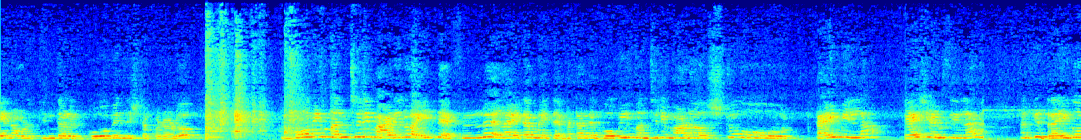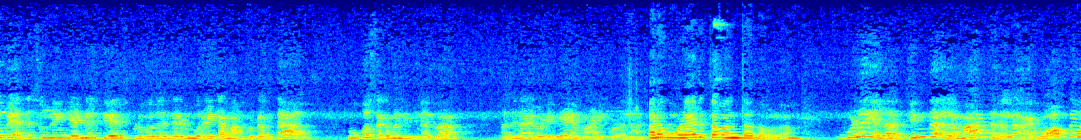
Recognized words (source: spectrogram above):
ಏನು ಅವಳು ತಿಂತಾಳು ಗೋಬಿ ಅಂತ ಇಷ್ಟಪಡೋಳು. ಗೋಬಿ ಮಂಚೂರಿ ಮಾಡಿರೋ ಐತೆ ಫುಲ್ ಎಲ್ಲ ಐಟಮ್ ಐತೆ. ಬಟ್ ಅದೇ ಗೋಬಿ ಮಂಚೂರಿ ಮಾಡೋ ಅಷ್ಟು ಟೈಮ್ ಇಲ್ಲ ಪೇಷನ್ಸ್ ಇಲ್ಲ. ನನಗೆ ಡ್ರೈ ಗೋಬಿ ಅದೇ ಸುಮ್ಮನೆ ಹಿಂಗೆ ಎಣ್ಣೆ ಸೇರಿಸ್ಬಿಡ್ಬೋದು ಒಂದು ಎರಡು ಮೂರು ಐಟಮ್ ಹಾಕ್ಬಿಟ್ಟು ಅಂತ ಹೂಕೋಸ್ ಬಂದಿದ್ದೀನಲ್ವಾ? ಅದನ್ನ ಇವಳಿಗೆ ಮಾಡಿಕೊಡೋಣ ಹುಳ ಇರ್ತಾವಂತದವಳ ಎಲ್ಲ ತಿಂತಾರಲ್ಲ ಮಾಡ್ತಾರಲ್ಲ ಹೋಗ್ತಾವ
